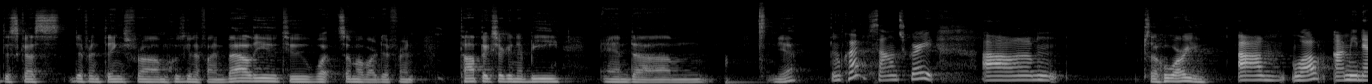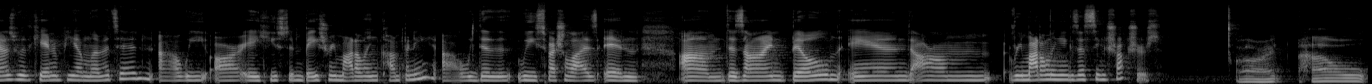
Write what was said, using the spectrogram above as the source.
discuss different things from who's gonna find value to what some of our different topics are gonna be and um, yeah Okay, sounds great. Um, so who are you um, well, I'm Inez with Canopy Unlimited. Uh, we are a Houston-based remodeling company. Uh, we did we specialize in um, design, build, and um, remodeling existing structures. all right how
